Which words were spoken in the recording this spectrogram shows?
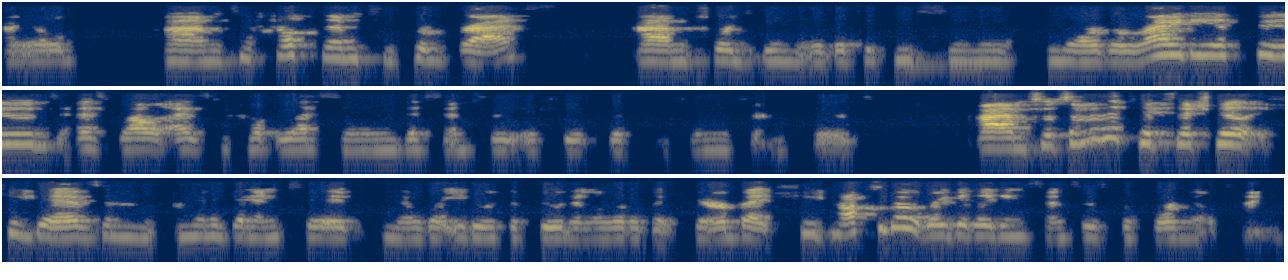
child um, to help them to progress um, towards being able to consume more variety of foods, as well as to help lessen the sensory issues with consuming certain foods. Um, so some of the tips that she, she gives, and I'm going to get into you know what you do with the food in a little bit here, but she talks about regulating senses before meal times.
